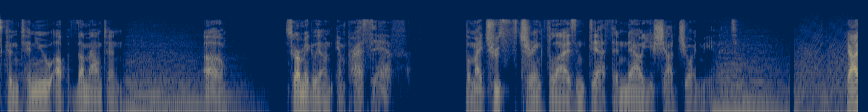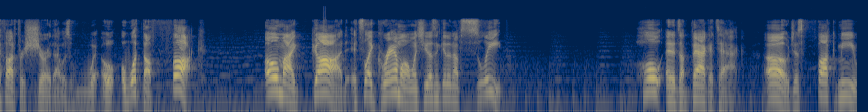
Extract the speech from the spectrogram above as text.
let's continue up the mountain. Uh oh. Scarmiglione, impressive. But my true strength lies in death, and now you shall join me in it. Yeah, I thought for sure that was. Oh, oh, what the fuck? Oh my god! It's like grandma when she doesn't get enough sleep. Whole, and it's a back attack. Oh, just fuck me.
